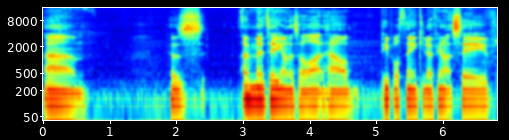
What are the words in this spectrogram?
Um, because I've been meditating on this a lot. How people think, you know, if you're not saved,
